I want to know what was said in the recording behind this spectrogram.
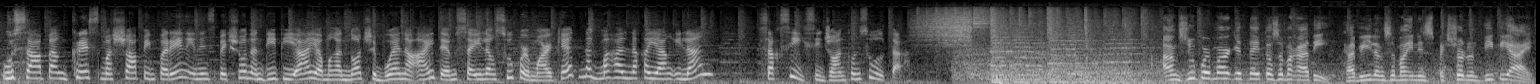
Usapang Christmas shopping pa rin, ininspeksyon ng DTI ang mga Noche Buena items sa ilang supermarket. Nagmahal na kaya ang ilan? Saksi si John Consulta. Ang supermarket na ito sa Makati, kabilang sa mga ininspeksyon ng DTI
